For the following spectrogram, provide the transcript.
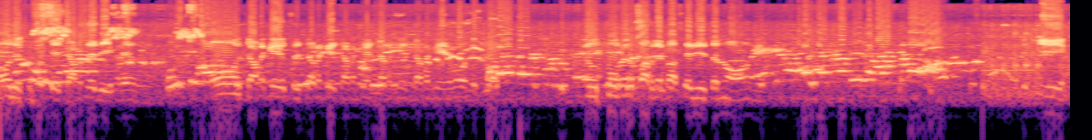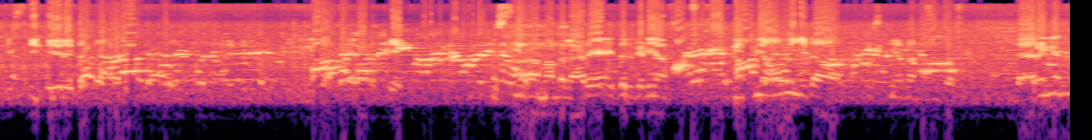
ਉਹ ਦੇਖੋ ਬੱਚੇ ਚੜ੍ਹਦੇ ਦੇਖ ਰਹੇ ਹੋ। ਉਹ ਚੜ ਗਏ ਉੱਤੇ ਚੜ ਗਏ ਚੜ ਗਏ ਚੜ ਗਏ ਚੜ ਗਏ, ਉਹ ਦੇਖੋ। ਇਹ ਉੱਤੋਂ ਫਿਰ ਪਰਲੇ ਪਾਸੇ ਦੇ ਇੱਧਰ ਨੂੰ ਆਉਣਗੇ। ਇਹ ਕਿਸ਼ਤੀ ਫੇਰ ਇੱਧਰ ਤੋਂ ਕਿਸ਼ਤੀਆਂ ਦਾ ਆਨੰਦ ਲੈ ਰਹੇ ਆ। ਇੱਧਰ ਜਿਹੜੀਆਂ ਬੀਬੀਆਂ, ਉਹ ਵੀ ਜਿਹੜਾ ਕਿਸ਼ਤੀਆਂ ਦਾ ਆਨੰਦ ਲੈ ਰਹੀਆਂ ਨੇ।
